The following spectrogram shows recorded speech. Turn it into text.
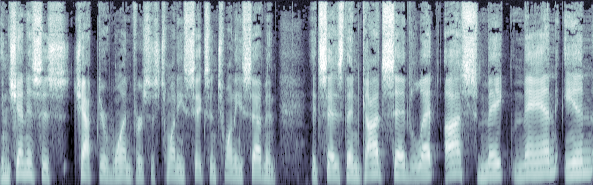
In Genesis chapter 1, verses 26 and 27, it says, Then God said, Let us make man in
